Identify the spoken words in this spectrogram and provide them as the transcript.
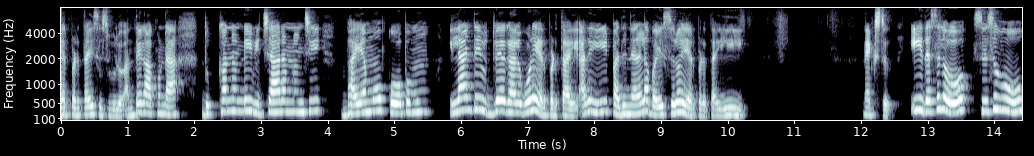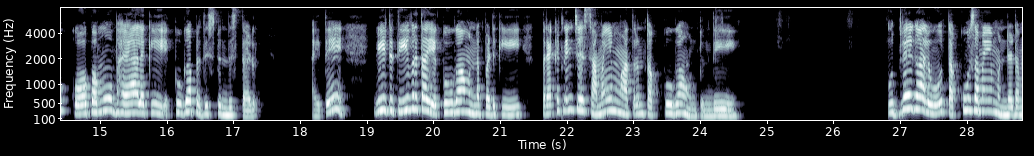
ఏర్పడతాయి శిశువులు. అంతేకాకుండా దుఃఖం నుండి విచారం నుంచి భయము కోపము ఇలాంటి ఉద్వేగాలు కూడా ఏర్పడతాయి. అది పది నెలల వయసులో ఏర్పడతాయి. నెక్స్ట్ ఈ దశలో శిశువు కోపము భయాలకి ఎక్కువగా ప్రతిస్పందిస్తాడు. అయితే వీటి తీవ్రత ఎక్కువగా ఉన్నప్పటికీ ప్రకటించే సమయం మాత్రం తక్కువగా ఉంటుంది. ఉద్వేగాలు తక్కువ సమయం ఉండటం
